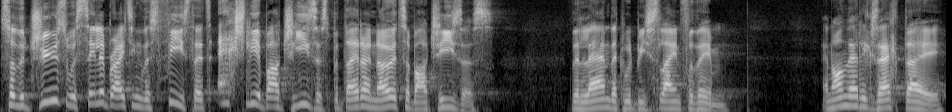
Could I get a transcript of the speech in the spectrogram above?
So the Jews were celebrating this feast that's actually about Jesus, but they don't know it's about Jesus, the lamb that would be slain for them. And on that exact day,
